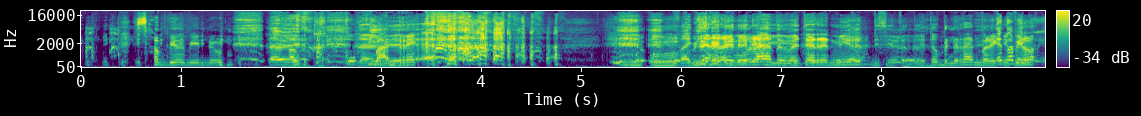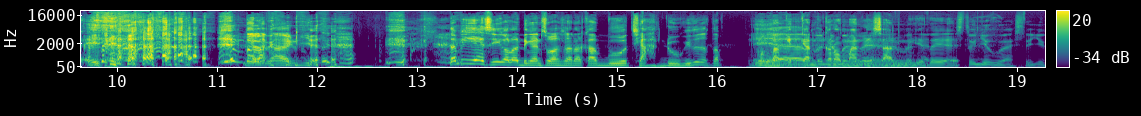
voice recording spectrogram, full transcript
sambil minum Tapi- kopi tapi- bandrek. oh, Pacaran murah tuh, Gitu. pacaran ngirit di situ. Itu beneran Eh, baliknya tapi pilek. tolak angin. Tapi iya sih kalau dengan suasana kabut syahdu gitu tetap Iya, membangkitkan bener, keromantisan bener, bener. gitu ya. Setuju gua, setuju.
